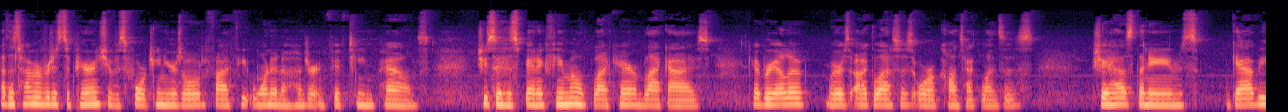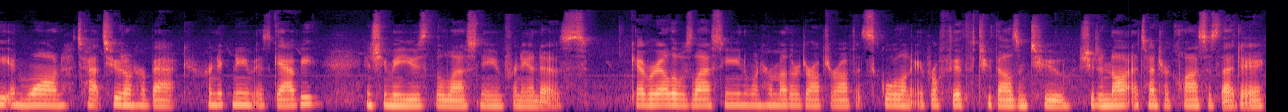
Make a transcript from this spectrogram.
At the time of her disappearance, she was 14 years old, 5 feet 1 and 115 pounds. She's a Hispanic female with black hair and black eyes. Gabriela wears eyeglasses or contact lenses. She has the names Gabby and Juan tattooed on her back. Her nickname is Gabby, and she may use the last name Fernandez. Gabriela was last seen when her mother dropped her off at school on April 5, 2002. She did not attend her classes that day.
